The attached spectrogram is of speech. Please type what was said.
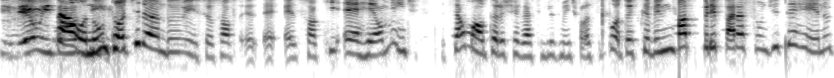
Entendeu? Então, Não, eu assim, não tô tirando isso. Eu só, é, é- é só que é realmente. Se uma autora chegar simplesmente e falar assim, pô, tô escrevendo uma preparação de terreno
